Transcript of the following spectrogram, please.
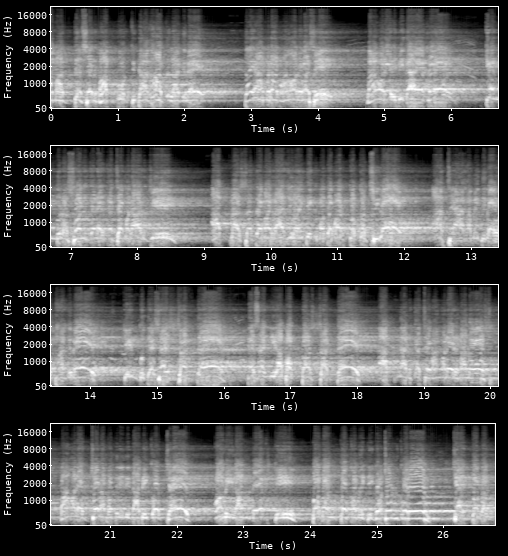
আমার দেশের ভাবমূর্তিতে আঘাত লাগবে। তাই আমরা ভাঙরবাসী, ভাঙরের বিধায়ক হয়ে কেন্দ্র সরকারের কাছে আমার আর্জি। আপনার সাথে আমার রাজনৈতিক মতাপার্থক্য ছিল, আছে, আগামী দিনেও থাকবে। কিন্তু দেশের স্বার্থে, দেশের নিরাপত্তার স্বার্থে আপনার কাছে ভাঙরের মানুষ, ভাঙরের জনপ্রতিনিধি দাবি করছে। অবিলম্বে একটি তদন্ত কমিটি গঠন করুন। যে তদন্ত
